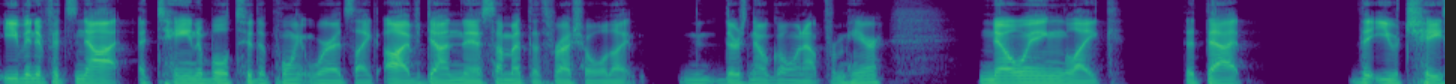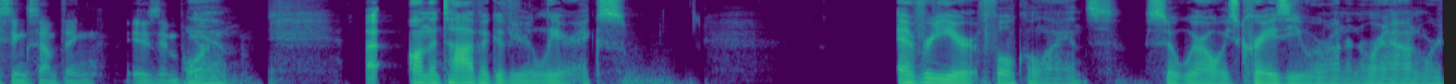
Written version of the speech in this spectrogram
even if it's not attainable to the point where it's like, oh, I've done this, I'm at the threshold, I, there's no going up from here. Knowing like that, that, that you're chasing something is important. Uh, on the topic of your lyrics, every year at Folk Alliance, so we're always crazy, we're running around, we're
